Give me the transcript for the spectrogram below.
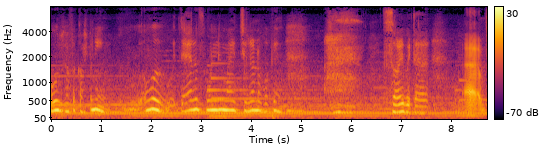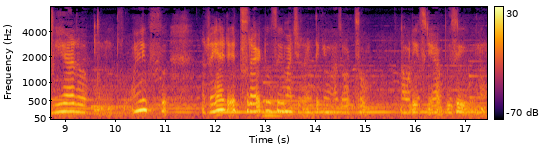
Oh, you have a company. Oh, there is only my children are working. Sorry, beta. Uh, we are. Uh, only f- rare it's rare to see my children taking us out so nowadays they are busy you know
